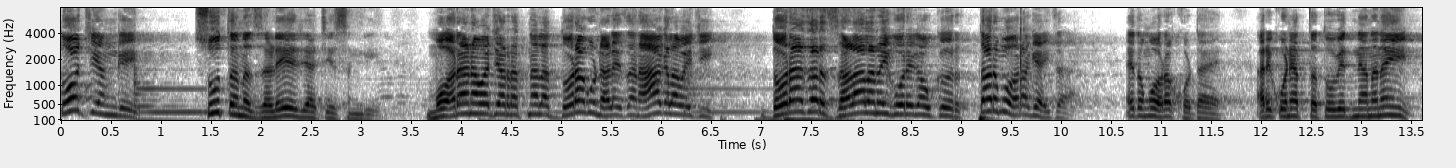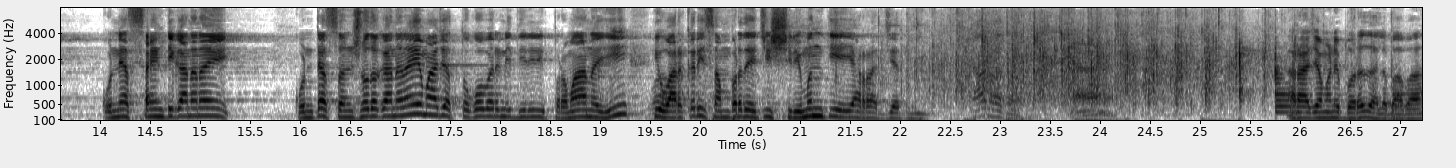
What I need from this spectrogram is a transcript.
तोच अंगे सुतन जळे ज्याचे संगी. मोहरा नावाच्या रत्नाला दोरा गुंडाळायचा आणि आग लावायची. दोरा जर जळाला नाही गोरेगावकर तर मोहरा घ्यायचा. नाही तर मोहरा खोटा आहे. अरे कोण्या तत्वविज्ञानं नाही कोण्या सायंटिकानं नाही कोणत्या संशोधकानं नाही माझ्या तुकोबरीने दिलेली प्रमाण ही ही वारकरी संप्रदायाची श्रीमंती आहे या राज्यातली. राजा म्हणे बरं झालं बाबा.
